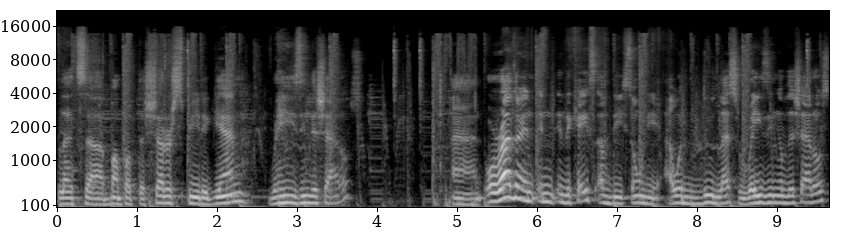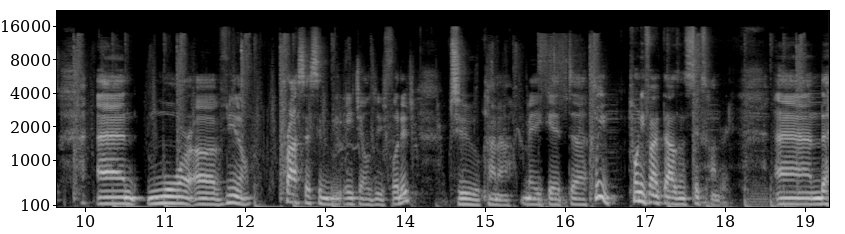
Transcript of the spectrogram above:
let's uh, bump up the shutter speed again, raising the shadows. And, or rather in, in, in the case of the Sony, I would do less raising of the shadows and more of, you know, processing the HLG footage to kind of make it uh, clean, 25,600. And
